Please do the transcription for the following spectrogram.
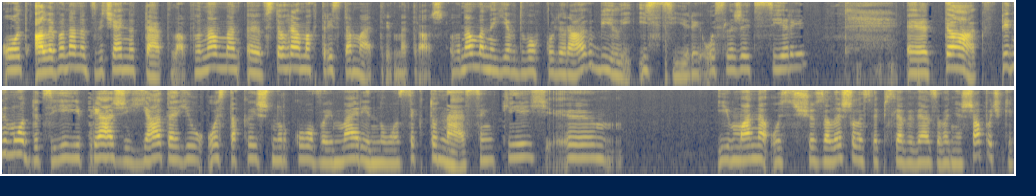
От, Але вона надзвичайно тепла. Вона в мене в 100 грамах 300 метрів метраж. Вона в мене є в двох кольорах: білий і сірий. Ось лежить сірий. Е, Так, в підмот до цієї пряжі я даю ось такий шнурковий меріносик, тонесенький. Е, і в мене ось що залишилося після вив'язування шапочки.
